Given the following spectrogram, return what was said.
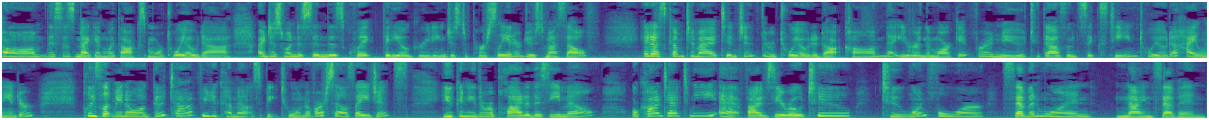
Tom, this is Megan with Oxmoor Toyota. I just wanted to send this quick video greeting just to personally introduce myself. It has come to my attention through Toyota.com that you're in the market for a new 2016 Toyota Highlander. Please let me know a good time for you to come out and speak to one of our sales agents. You can either reply to this email or contact me at 502 214 7197.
